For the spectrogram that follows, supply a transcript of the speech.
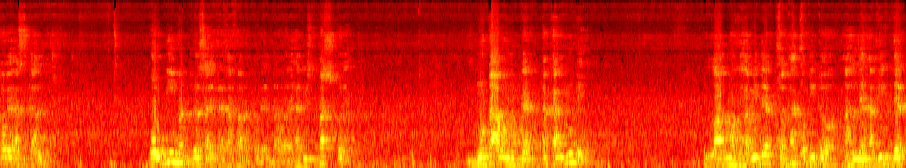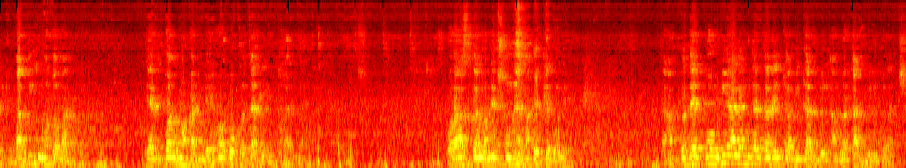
করে আজকাল কৌমি মাদ্রাসায় লেখাপড়া করে, দাওরায় হাদিস পাশ করে। মোটা অঙ্কের টাকা লুবে লামদ হাবিদের তথাকথিত আহলে হাবিদদের বাতিল মতবাদ এর কর্মকাণ্ডে অপপ্রচারে লিপ্ত হয়ে ওরা আজকাল অনেক সময় আমাদেরকে বলে আপনাদের কৌমি আলেমদের দ্বারাই তো আমি কাজগুলি আমরা কাজগুলি করাচ্ছি।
